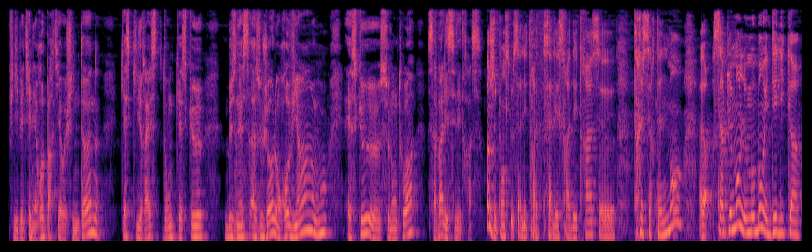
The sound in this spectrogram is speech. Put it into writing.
Philippe Etienne est reparti à Washington. Qu'est-ce qu'il reste? Donc Est-ce que business as usual, on revient ou est-ce que, euh, selon toi, ça va laisser des traces? Je pense que ça, laissera des traces euh, très certainement. Alors simplement, le moment est délicat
